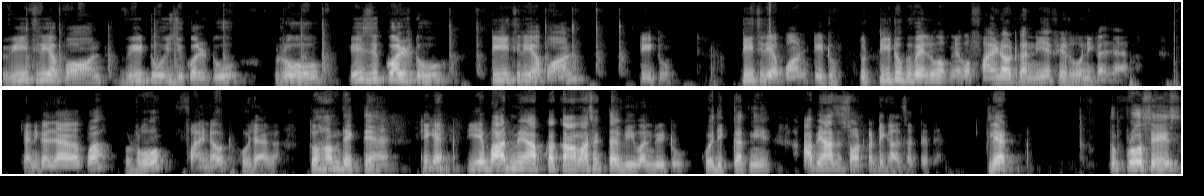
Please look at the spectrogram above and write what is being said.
V three upon V two is equal to rho is equal to T three upon T two T three upon T two तो टी टू की वैल्यू अपने को फाइंड आउट करनी है, फिर रो निकल जाएगा। क्या निकल जाएगा आपका? रो फाइंड आउट हो जाएगा। तो हम देखते हैं, ठीक है? ये बाद में आपका काम आ सकता है वी वन वी टू कोई दिक्कत नहीं है। आप यहाँ से शॉर्टकट निकाल सकते थे। क्लियर तो process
